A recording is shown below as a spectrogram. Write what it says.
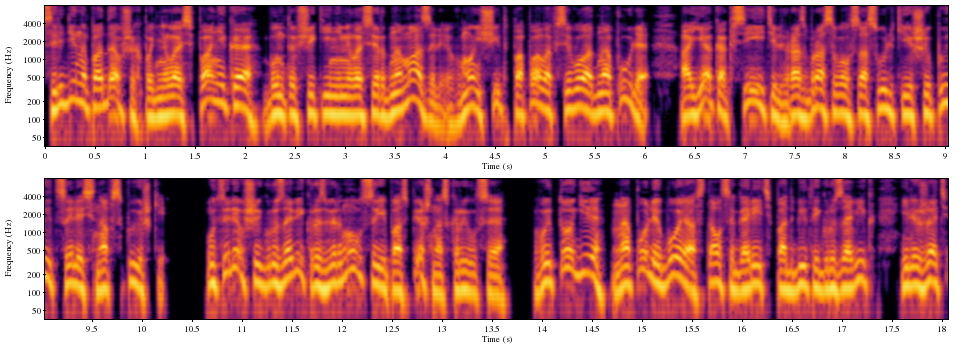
Среди нападавших поднялась паника, бунтовщики немилосердно мазали, в мой щит попала всего одна пуля, а я, как сеятель, разбрасывал сосульки и шипы, целясь на вспышки. Уцелевший грузовик развернулся и поспешно скрылся. В итоге на поле боя остался гореть подбитый грузовик и лежать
